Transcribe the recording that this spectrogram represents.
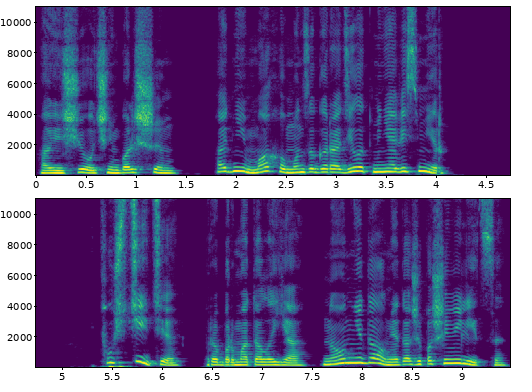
А еще очень большим. Одним махом он загородил от меня весь мир. «Пустите!» – пробормотала я, но он не дал мне даже пошевелиться.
